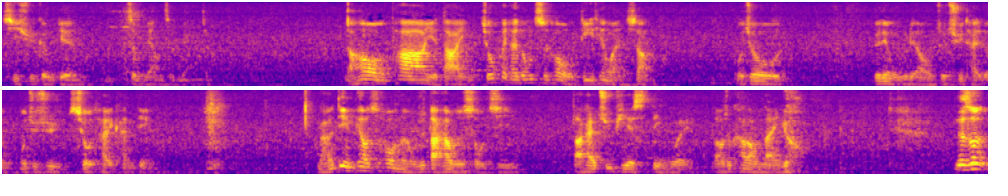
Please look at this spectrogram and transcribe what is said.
继续跟别人怎么样怎么样这样。然后他也答应。就回台东之后，第一天晚上，我就有点无聊，我就去台东，我就去秀泰看电影。买了电影票之后呢，我就打开我的手机，打开 GPS 定位，然后就看到男友。那时候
